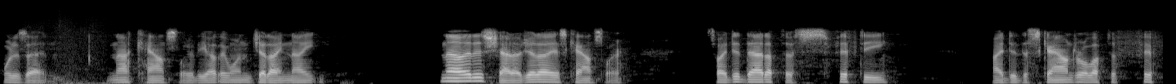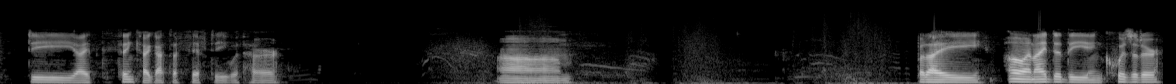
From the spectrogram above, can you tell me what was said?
What is that? Not Consular. The other one, Jedi Knight. No, it is Shadow. Jedi is Consular. So I did that up to 50. I did the Scoundrel up to 50. I think I got to 50 with her. Um, but I... Oh, and I did the Inquisitor.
